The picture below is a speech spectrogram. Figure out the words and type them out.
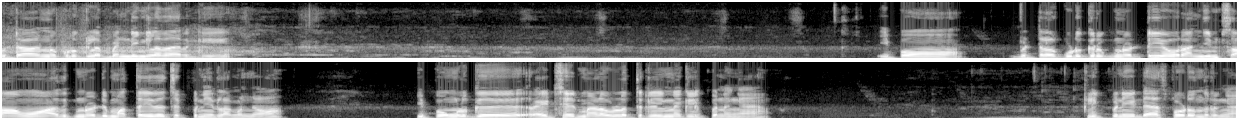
விட்டால் இன்னும் கொடுக்கல. பெண்டிங்கில் தான் இருக்குது இப்போ விட்டால் கொடுக்குறக்கு முன்னாடி ஒரு அஞ்சு நிமிஷம் ஆகும். அதுக்கு முன்னாடி மற்ற இதை செக் பண்ணிடலாம் கொஞ்சம். இப்போ உங்களுக்கு ரைட் சைடு மேலே உள்ள த்ரில்லினை கிளிக் பண்ணுங்கள் கிளிக் பண்ணி டேஷ்போர்டு வந்துடுங்க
